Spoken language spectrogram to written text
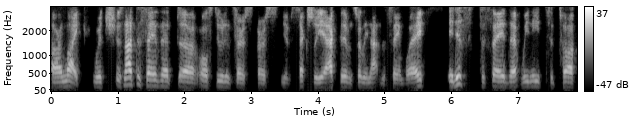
are like. Which is not to say that uh, all students are, are you know, sexually active, and certainly not in the same way. It is to say that we need to talk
